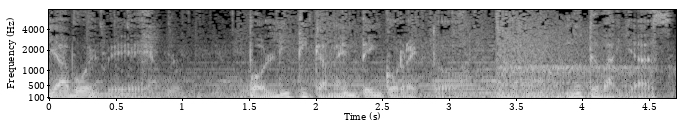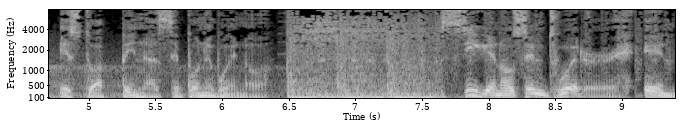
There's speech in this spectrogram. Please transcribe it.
Ya vuelve. Políticamente Incorrecto. No te vayas. Esto apenas se pone bueno. Síguenos en Twitter en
